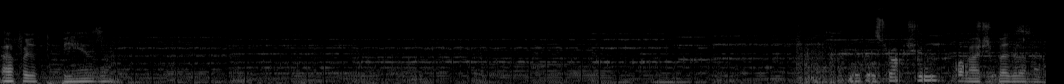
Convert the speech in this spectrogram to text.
elfogyott a pénzem. Construction Much options. better now.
